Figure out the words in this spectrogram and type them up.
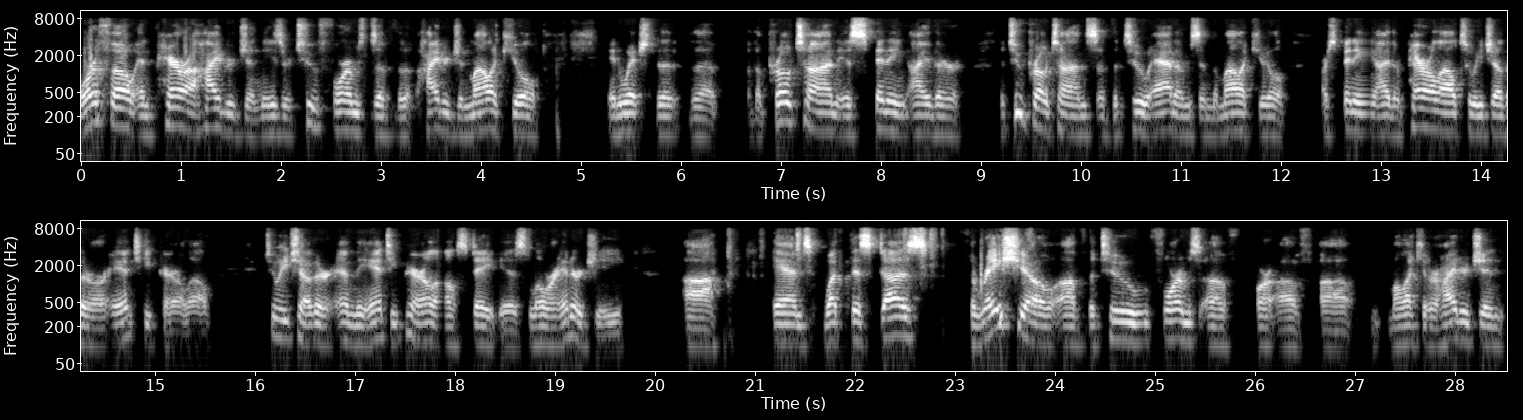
ortho and para hydrogen. These are two forms of the hydrogen molecule in which the, the, the proton is spinning either, the two protons of the two atoms in the molecule are spinning either parallel to each other or anti-parallel to each other, and the anti-parallel state is lower energy. Uh, and what this does, the ratio of the two forms of or of uh, molecular hydrogen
